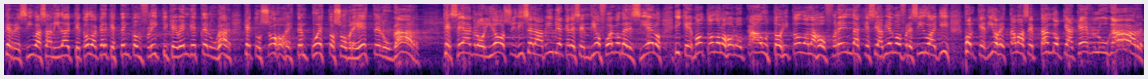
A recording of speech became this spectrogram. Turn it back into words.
que reciba sanidad, que todo aquel que esté en conflicto y que venga a este lugar, que tus ojos estén puestos sobre este lugar que sea glorioso. Y dice la Biblia que descendió fuego del cielo y quemó todos los holocaustos y todas las ofrendas que se habían ofrecido allí, porque Dios estaba aceptando que aquel lugar,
